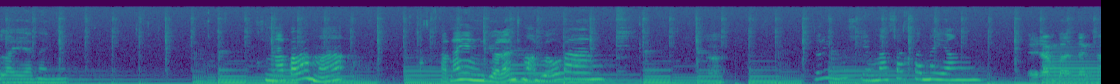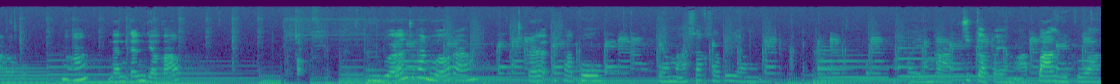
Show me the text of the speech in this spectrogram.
pelayanannya. Kenapa lama? Karena yang jualan cuma dua orang. Hah? terus yang masak sama yang daerah Banteng sana bu. Heeh, Banteng Jakal. Yang jualan cuma dua orang. Kayak satu yang masak satu yang apa yang racik apa yang apa gitulah.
